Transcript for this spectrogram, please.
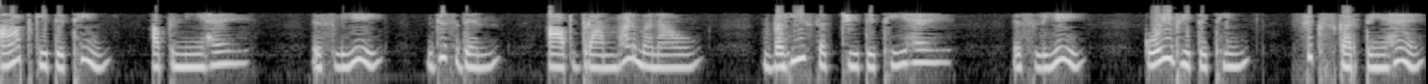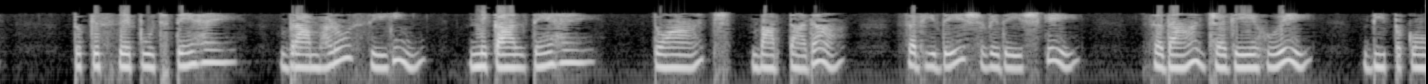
आपकी तिथि अपनी है। इसलिए जिस दिन आप ब्राह्मण मनाओ वही सच्ची तिथि है। इसलिए कोई भी तिथि फिक्स करते हैं तो किससे पूछते हैं? ब्राह्मणों से ही निकालते हैं। तो आज बाप दादा सभी देश विदेश के सदा जगे हुए दीपकों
